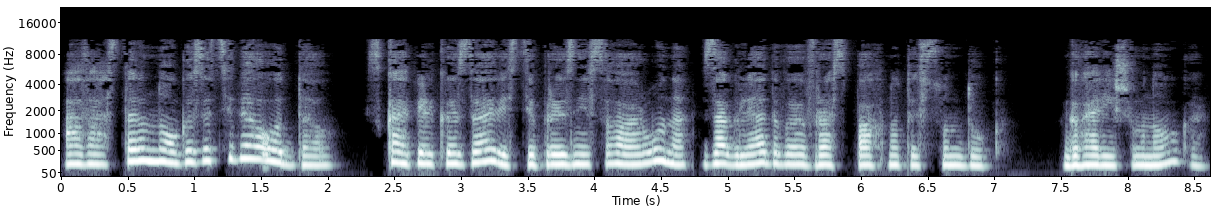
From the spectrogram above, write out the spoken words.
а Ластер много за тебя отдал». С капелькой зависти произнесла Рона, заглядывая в распахнутый сундук. «Говоришь, много?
